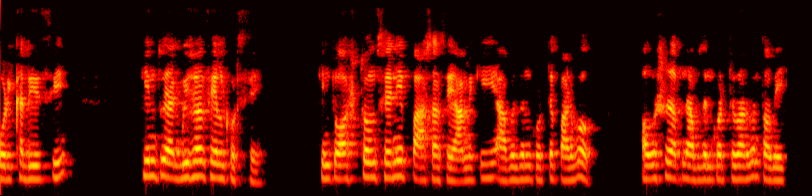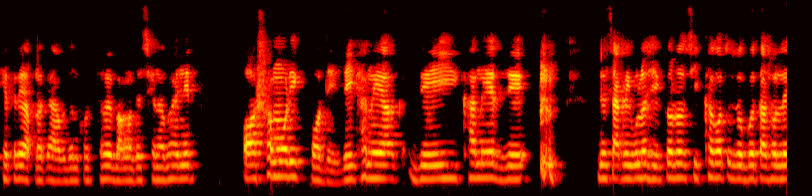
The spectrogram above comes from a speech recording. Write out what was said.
পরীক্ষা দিয়েছি, কিন্তু এক বিষয়ে ফেল করছি। কিন্তু অষ্টম শ্রেণি পাস আছে, আমি কি আবেদন করতে পারব? অবশ্যই আপনি আবেদন করতে পারবেন, তবে এই ক্ষেত্রে আপনাকে আবেদন করতে হবে বাংলাদেশ সেনাবাহিনীর অসামরিক পদে, যেইখানে যেইখানের যে যে চাকরিগুলো শিক্ষাগত শিক্ষাগত যোগ্যতা আসলে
